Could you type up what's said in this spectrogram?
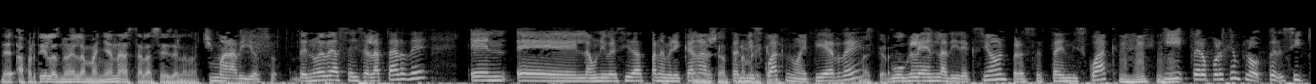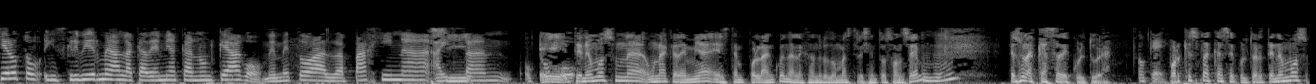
De- a partir de las 9 de la mañana hasta las 6 de la noche. Maravilloso. De 9 a 6 de la tarde en eh, la Universidad Panamericana, La Universidad está en. Miscuac, no hay pierde. No hay pierde. Googleen la dirección, pero está en Miscuac. Y, pero por ejemplo, pero si quiero to- inscribirme a la Academia Canon, ¿qué hago? ¿Me meto a la página? Ahí están. o- eh, o- tenemos una, una academia, está en Polanco, en Alejandro Dumas 311. Ujú. Es una casa de cultura. Ok. ¿Por qué es una casa de cultura? Tenemos,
